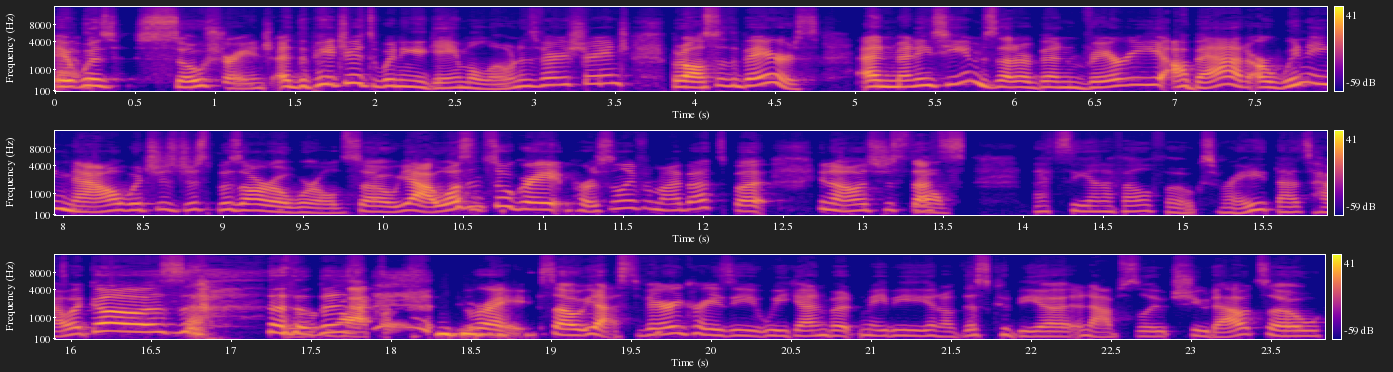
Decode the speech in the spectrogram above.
It was so strange. The Patriots winning a game alone is very strange, but also the Bears and many teams that have been very uh, bad are winning now, which is just bizarro world. So yeah, it wasn't so great personally for my bets, but you know, it's just that's no that's the NFL, folks, right? That's how it goes. this, right. So, yes, very crazy weekend, but maybe, you know, this could be a, an absolute shootout. So,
